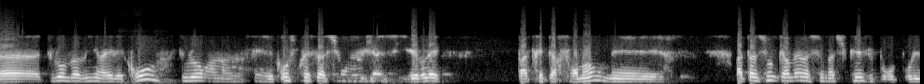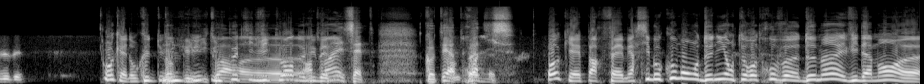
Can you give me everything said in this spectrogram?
euh, Toulon va venir avec les crocs. Toulon a fait une grosse prestation de Eugène, il est vrai, pas très performant, mais attention quand même à ce match piège pour, pour l'UBB. Ok, donc une, Donc une- une, une victoire, petite euh, victoire de entre l'UBB. 1 et 7. Côté à 3-10. Ok, parfait. Merci beaucoup, mon Denis. On te retrouve euh, demain, évidemment, euh,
